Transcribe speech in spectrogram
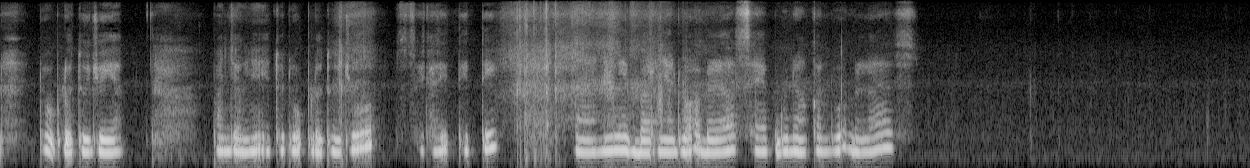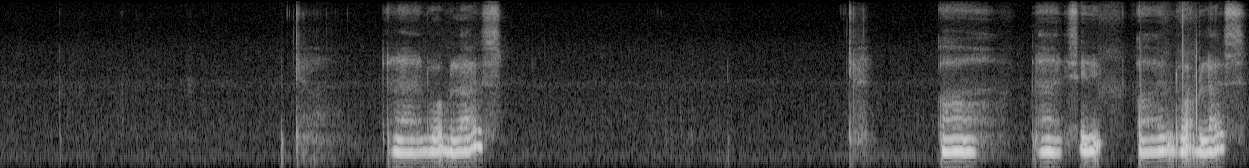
nah 27 ya panjangnya itu 27 saya kasih titik. Nah ini lebarnya 12 saya gunakan 12 nah 12 uh, nah di sini uh, 12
